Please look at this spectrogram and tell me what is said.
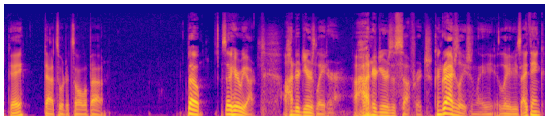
Okay? That's what it's all about. So, so here we are, hundred years later, hundred years of suffrage. Congratulations, ladies. I think,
